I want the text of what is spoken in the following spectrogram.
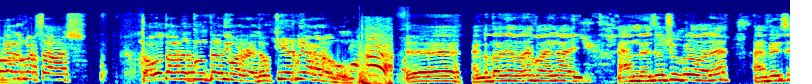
বিয়া করবার চাস তবে তো আমরা দুধ দাদি পারে না কি এর বিয়া করাবো? এ এগুলো কয় নাই আমি হয়েছেন শুক্রবারে আমি হয়েছি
